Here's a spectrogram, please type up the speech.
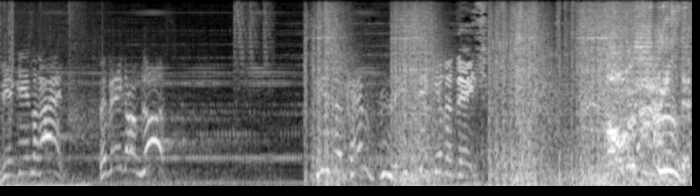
Wir gehen rein! Bewegung, los! Diese kämpfen! Ich sichere dich! Scheiße!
